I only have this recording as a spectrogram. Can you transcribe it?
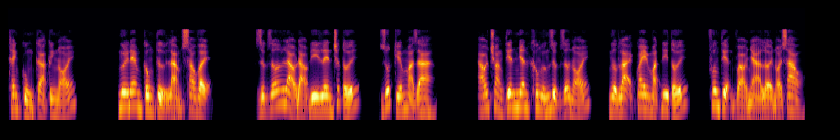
Thanh cùng cả kinh nói. Ngươi đem công tử làm sao vậy? Rực rỡ lảo đảo đi lên trước tới, rút kiếm mà ra. Áo choàng tiên nhân không ứng rực rỡ nói, ngược lại quay mặt đi tới, phương tiện vào nhà lời nói sao.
